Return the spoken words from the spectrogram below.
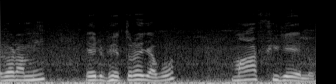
এবার আমি এর ভেতরে যাব। মা ফিরে এলো।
